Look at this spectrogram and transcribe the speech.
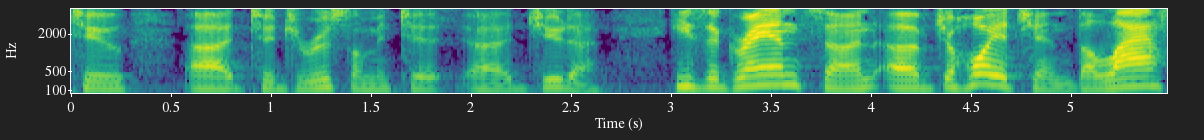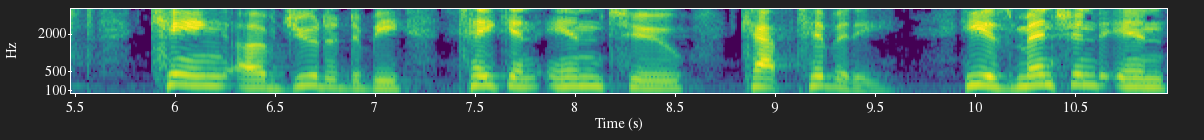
to, uh, to Jerusalem and to uh, Judah. He's a grandson of Jehoiachin, the last king of Judah to be taken into captivity. He is mentioned in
